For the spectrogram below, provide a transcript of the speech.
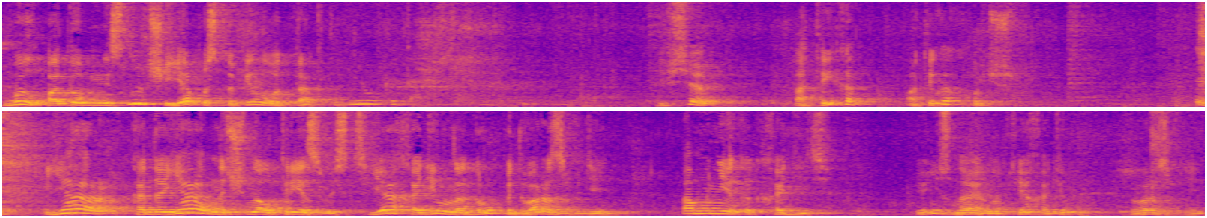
был подобный случай, я поступил вот так-то. И все. А ты как? А ты как хочешь. Я, когда я начинал трезвость, я ходил на группы два раза в день. А мне как ходить? Я не знаю, но вот я ходил два раза в день.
